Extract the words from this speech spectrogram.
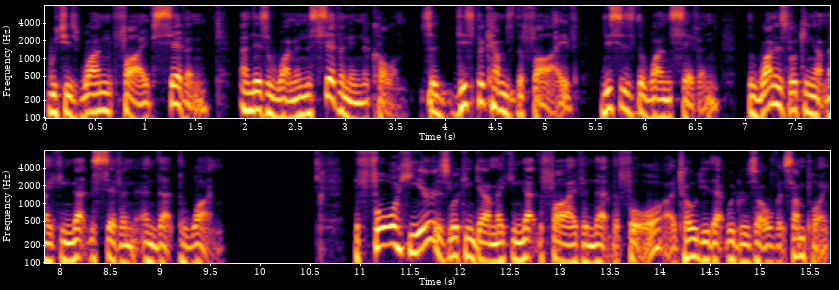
which is 1, 5, 7, and there's a 1 and the 7 in the column. So this becomes the 5, this is the 1, 7. The 1 is looking up, making that the 7 and that the 1. The 4 here is looking down, making that the 5 and that the 4. I told you that would resolve at some point.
